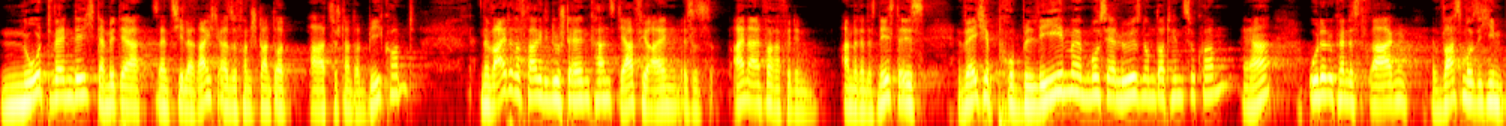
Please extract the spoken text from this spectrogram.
notwendig, damit er sein Ziel erreicht, also von Standort A zu Standort B kommt. Eine weitere Frage, die du stellen kannst, ja, für einen ist es eine einfacher, für den anderen das nächste ist, welche Probleme muss er lösen, um dorthin zu kommen? Ja? Oder du könntest fragen, was muss ich ihm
